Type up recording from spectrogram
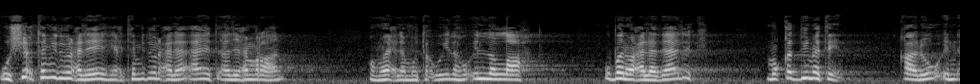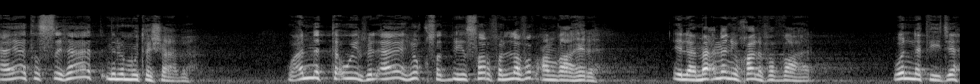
وش يعتمدون عليه؟ يعتمدون على آية آل عمران وما يعلم تأويله إلا الله وبنوا على ذلك مقدمتين. قالوا إن آيات الصفات من المتشابه وأن التأويل في الآية يقصد به صرف اللفظ عن ظاهره إلى معنى يخالف الظاهر. والنتيجة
